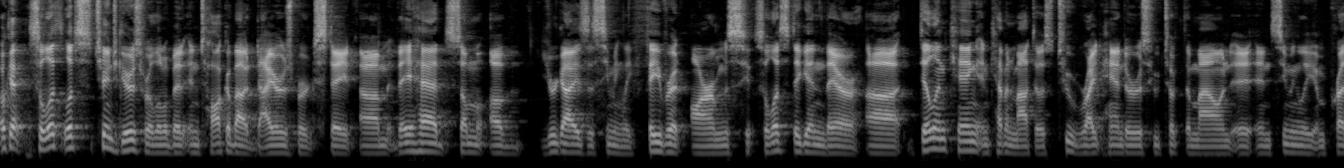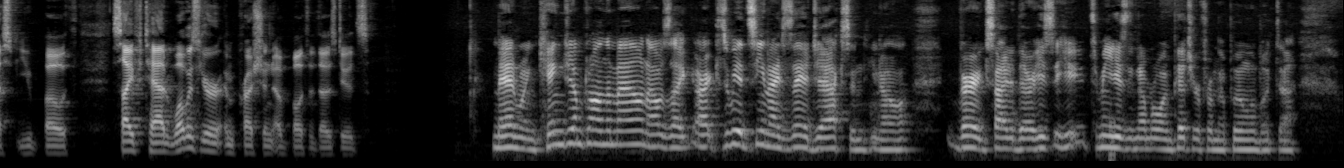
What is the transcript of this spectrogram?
Okay, so let's let's change gears for a little bit and talk about Dyersburg State. Um, they had some of your guys' seemingly favorite arms, so let's dig in there. Uh, Dylan King and Kevin Matos, two right-handers who took the mound and seemingly impressed you both. Seif Tad, what was your impression of both of those dudes? man, when King jumped on the mound, I was like, all right, because we had seen Isaiah Jackson, you know, very excited there. He's he, to me, he's the number one pitcher from the Puma. But uh,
